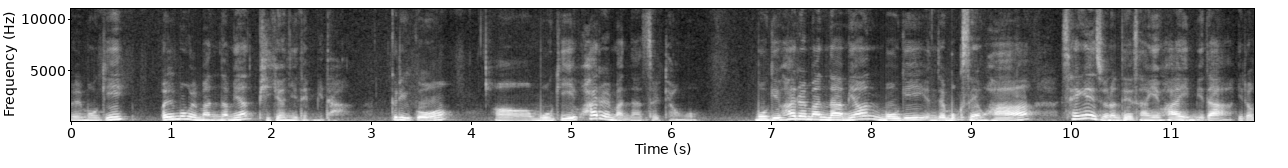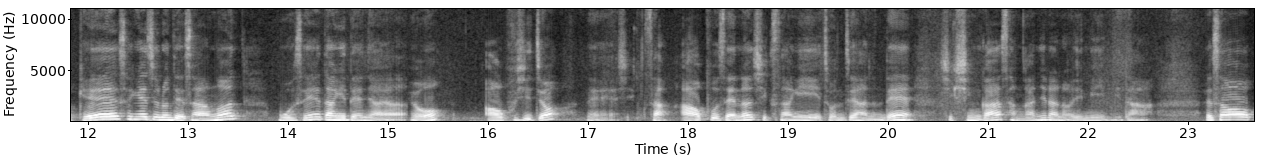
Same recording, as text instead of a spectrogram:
을목이 을목을 만나면 비견이 됩니다. 그리고 어, 목이 화를 만났을 경우 목이 화를 만나면 목이 이제 목생화 생해주는 대상이 화입니다. 이렇게 생해주는 대상은 무엇에 해당이 되냐요? 아웃풋이죠. 네, 식상. 아웃풋에는 식상이 존재하는데 식신과 상관이라는 의미입니다. 그래서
